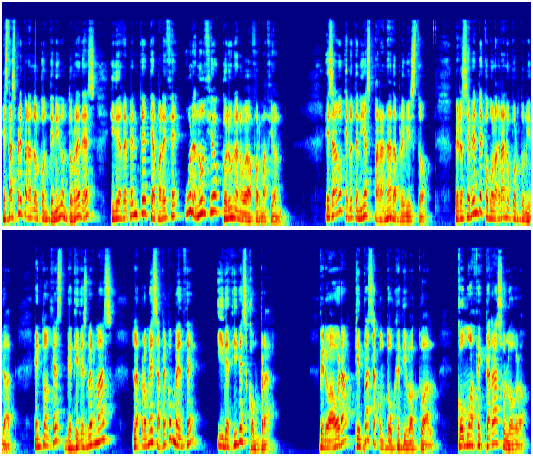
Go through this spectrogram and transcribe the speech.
Estás preparando el contenido en tus redes y de repente te aparece un anuncio con una nueva formación. Es algo que no tenías para nada previsto, pero se vende como la gran oportunidad. Entonces decides ver más, la promesa te convence y decides comprar. Pero ahora, ¿qué pasa con tu objetivo actual? ¿Cómo afectará su logro?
